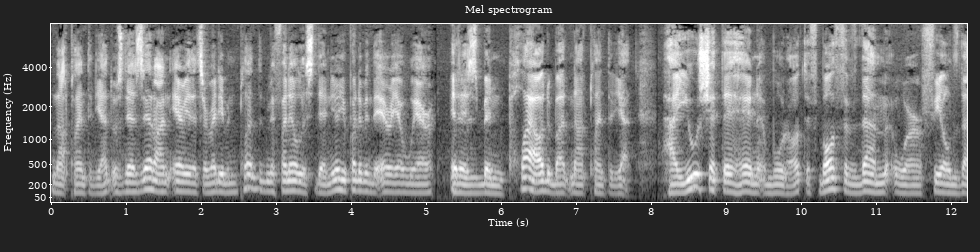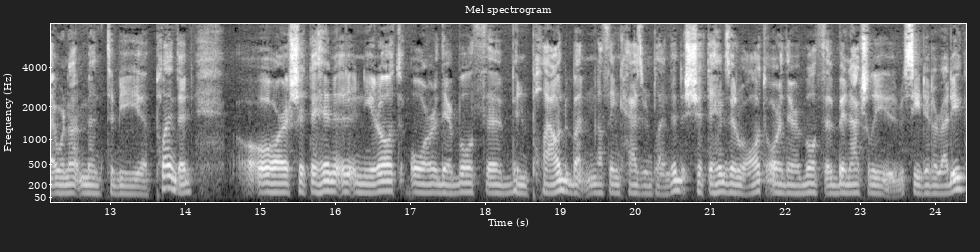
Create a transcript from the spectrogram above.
not planted yet. Usdeh zera, an area that's already been planted, oh, nir. You put them in the area where it has been plowed but not planted yet. Hayu shetehen burot, if both of them were fields that were not meant to be uh, planted, or shetehen nirot, or they're both uh, been plowed but nothing has been planted, shetehen zeruot, or they're both uh, been actually seeded already,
